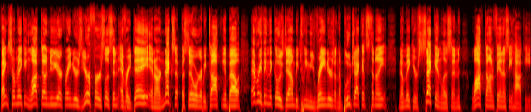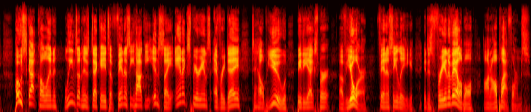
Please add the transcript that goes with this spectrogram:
Thanks for making Locked On New York Rangers your first listen every day. In our next episode, we're going to be talking about everything that goes down between the Rangers and the Blue Jackets tonight. Now make your second listen Locked On Fantasy Hockey. Host Scott Cullen leans on his decades of fantasy hockey insight and experience every day to help you be the expert of your fantasy league. It is free and available on all platforms.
